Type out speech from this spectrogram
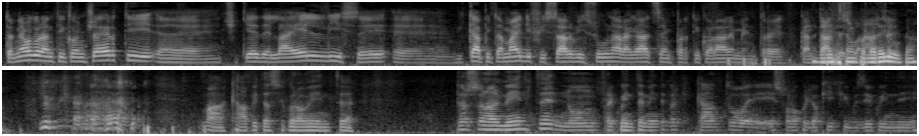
Torniamo durante i concerti, eh, ci chiede la Ellie se eh, vi capita mai di fissarvi su una ragazza in particolare mentre cantate e facciamo suonate. parlare Luca. Ma capita sicuramente. Personalmente non frequentemente perché canto e, e suono con gli occhi chiusi, quindi,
